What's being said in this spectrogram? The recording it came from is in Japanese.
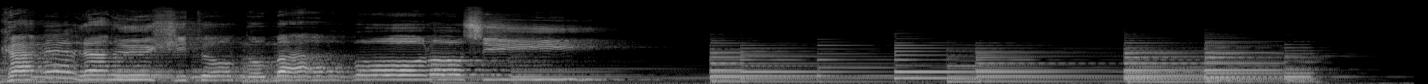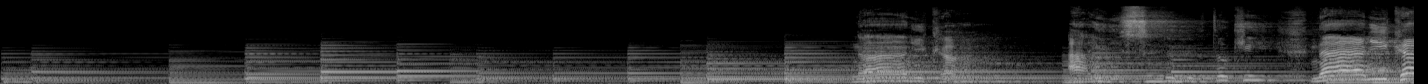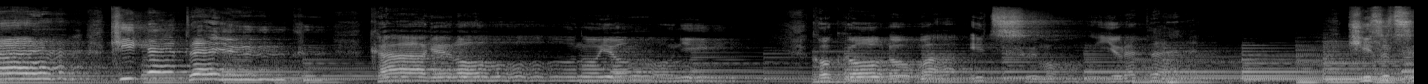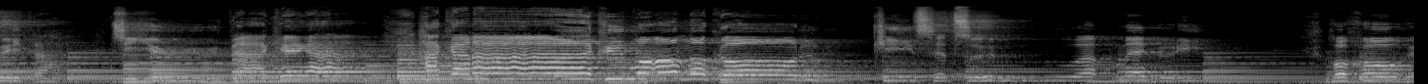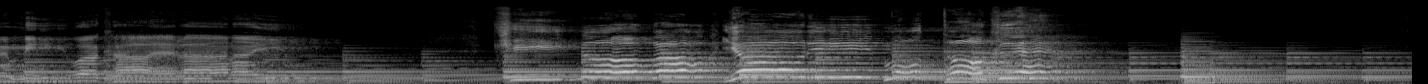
帰らぬ人の幻。何か愛する時何か消えてゆくかげろのように心はいつも揺れて傷ついた自由だけが儚くも残る季節は巡り微笑みは帰らない。昨日よりも遠くへ。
